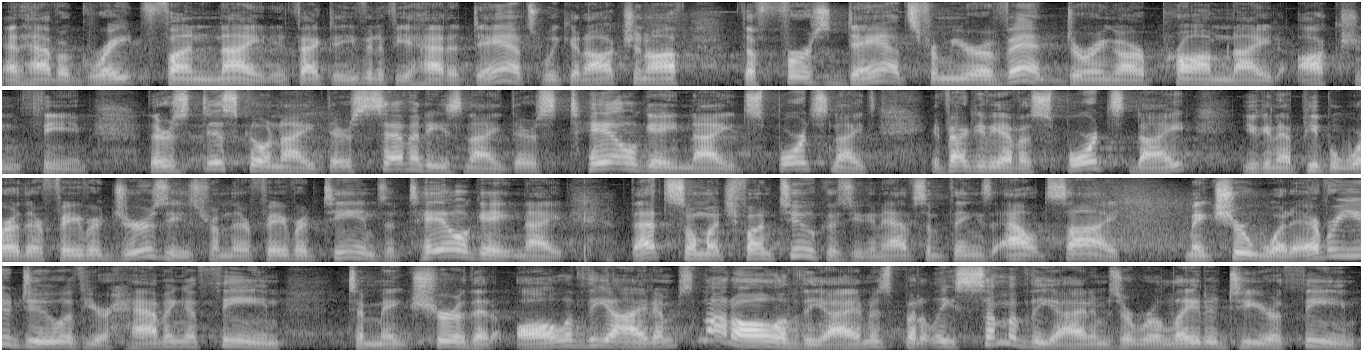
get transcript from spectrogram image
and have a great fun night. In fact, even if you had a dance, we can auction off the first dance from your event during our prom night night auction theme. There's disco night, there's 70s night, there's tailgate night, sports nights. In fact, if you have a sports night, you can have people wear their favorite jerseys from their favorite teams. A tailgate night, that's so much fun too because you can have some things outside. Make sure whatever you do, if you're having a theme, to make sure that all of the items, not all of the items, but at least some of the items are related to your theme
